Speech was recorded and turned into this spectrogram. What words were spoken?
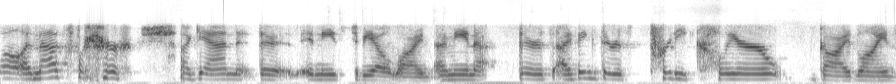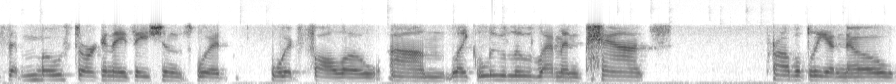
Well, and that's where, again, there, it needs to be outlined. I mean, there's, I think there's pretty clear guidelines that most organizations would would follow, um, like Lululemon pants, probably a no,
